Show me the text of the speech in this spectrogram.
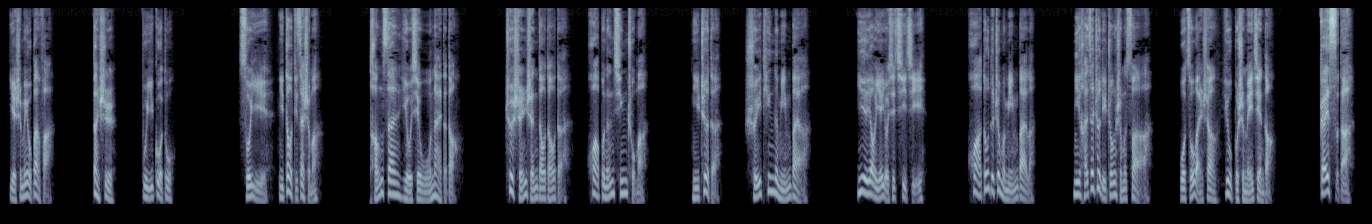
也是没有办法。但是不宜过度。所以你到底在什么？”唐三有些无奈的道：“这神神叨叨的。”话不能清楚吗？你这的谁听得明白啊？叶耀也有些气急，话都得这么明白了，你还在这里装什么蒜啊？我昨晚上又不是没见到。该死的，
